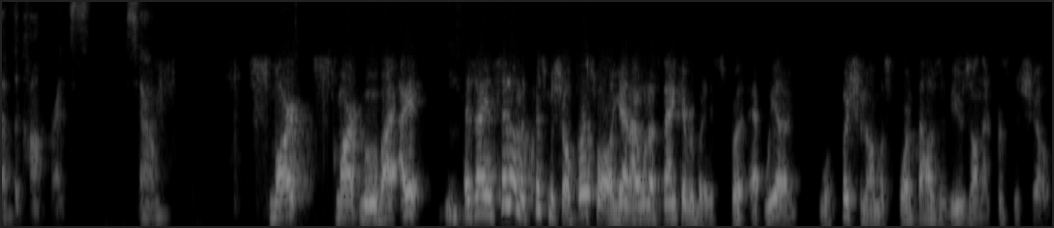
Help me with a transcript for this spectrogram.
of the conference. So, Smart, smart move. I, I as I had said on the Christmas show. First of all, again, I want to thank everybody. For, we had we're pushing almost 4,000 views on that Christmas show.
